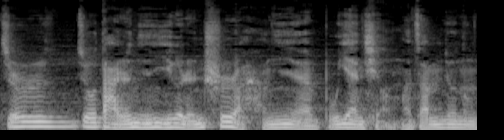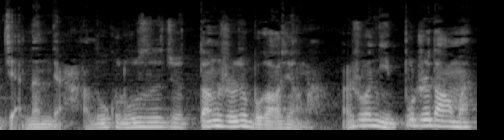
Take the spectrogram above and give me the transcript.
今儿就大人您一个人吃啊，您也不宴请，那咱们就弄简单点卢库卢斯就当时就不高兴了，他说：“你不知道吗？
